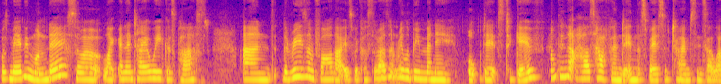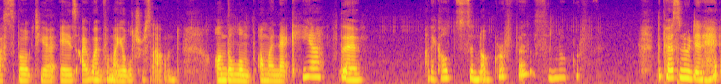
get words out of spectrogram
was maybe Monday, so like an entire week has passed. And the reason for that is because there hasn't really been many updates to give. Something that has happened in the space of time since I last spoke to you is I went for my ultrasound on the lump on my neck here. The, are they called sonographers? Sonographer? The person who did it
